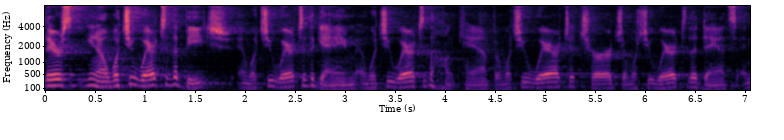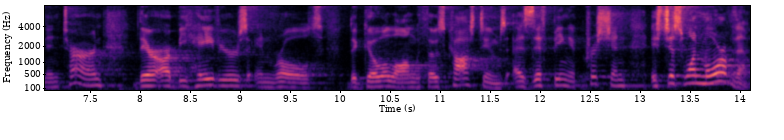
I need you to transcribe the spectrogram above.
there's you know what you wear to the beach and what you wear to the game and what you wear to the hunt camp and what you wear to church and what you wear to the dance and in turn there are behaviors and roles that go along with those costumes as if being a christian is just one more of them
